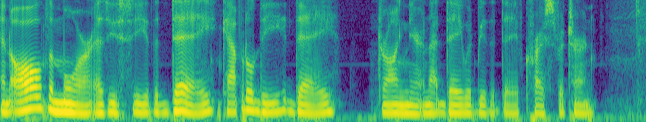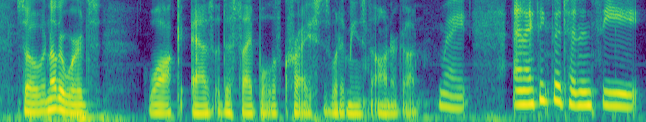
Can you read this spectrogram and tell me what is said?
and all the more as you see the day, capital D, day, drawing near. And that day would be the day of Christ's return. So, in other words, walk as a disciple of Christ is what it means to honor God. Right. And I think the tendency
